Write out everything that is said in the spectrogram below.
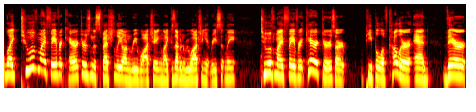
Like two of my favorite characters, and especially on rewatching, like because I've been rewatching it recently, two of my favorite characters are people of color, and they're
